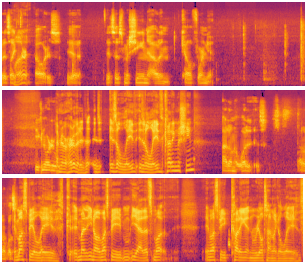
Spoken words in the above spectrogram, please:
But it's like What? thirty dollars. Yeah, it's this machine out in California. You can order. I've never heard of it. Is it is, is a lathe is it a lathe cutting machine? I don't know what it is. I don't know what's. It must be a lathe. It must, you know, it must be. Yeah, that's mu- It must be cutting it in real time like a lathe.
